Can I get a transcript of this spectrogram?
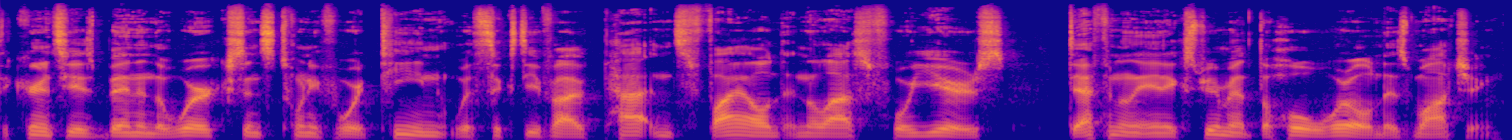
The currency has been in the works since 2014, with 65 patents filed in the last four years. Definitely an experiment the whole world is watching.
